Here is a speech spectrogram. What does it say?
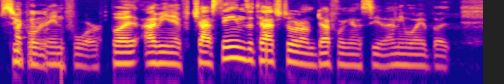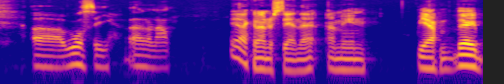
super in for. But I mean, if Chastain's attached to it, I'm definitely going to see it anyway, but uh we'll see. I don't know. Yeah, I can understand that. I mean, yeah, very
